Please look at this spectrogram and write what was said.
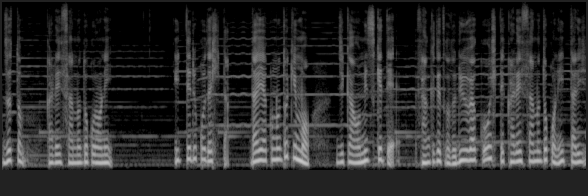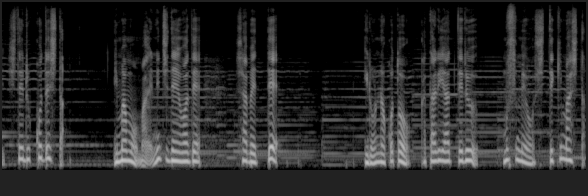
ずっと彼氏さんのところに行ってる子でした。大学の時も時間を見つけて3ヶ月ほど留学をして彼氏さんのとこに行ったりしてる子でした。今も毎日電話で喋っていろんなことを語り合ってる娘を知ってきました。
